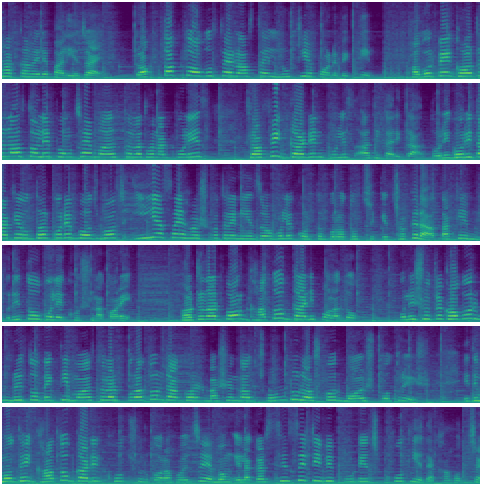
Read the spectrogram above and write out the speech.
ধাক্কা মেরে পালিয়ে যায়। রক্তাক্ত অবস্থায় রাস্তায় লুটিয়ে পড়ে ব্যক্তি। খবর পেয়ে ঘটনাস্থলে পৌঁছায় মহেশতলা থানার পুলিশ। ট্রাফিক গার্ডেন পুলিশ আধিকারিকরা। তড়িঘড়ি তাকে উদ্ধার করে বজবজ ইএসআই হাসপাতালে নিয়ে যাওয়া হলে কর্তব্যরত চিকিৎসকেরা তাকে মৃত বলে ঘোষণা করে। ঘটনার পর ঘাতক গাড়ি পলাতক। পুলিশ সূত্রে খবর মৃত ব্যক্তি মহেশতলার পুরাতন ডাকঘরের বাসিন্দা ঝন্টু লস্কর বয়স বত্রিশ। ইতিমধ্যেই ঘাতক গাড়ির খোঁজ শুরু করা হয়েছে এবং এলাকার সিসিটিভি ফুটেজ খতিয়ে দেখা হচ্ছে।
